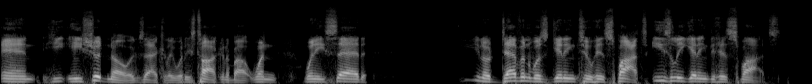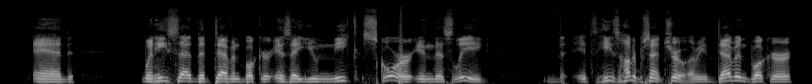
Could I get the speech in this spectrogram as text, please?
and he, he should know exactly what he's talking about when when he said, you know, Devin was getting to his spots, easily getting to his spots, And when he said that Devin Booker is a unique scorer in this league, it's he's 100% true. I mean, Devin Booker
